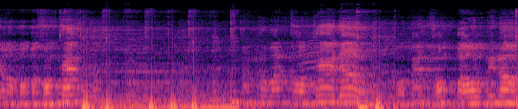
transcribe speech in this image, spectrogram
ย่อมาของแท้นันทวันของแท้เด้อของแม่นของเปาพี่น้อง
